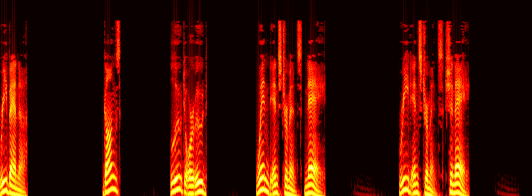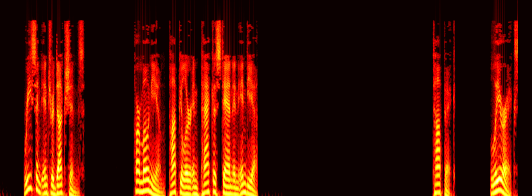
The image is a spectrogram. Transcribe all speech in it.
rebana Gongs Lute or oud Wind instruments nay, Reed instruments shanay, Recent introductions. Harmonium popular in Pakistan and India. Topic. Lyrics.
